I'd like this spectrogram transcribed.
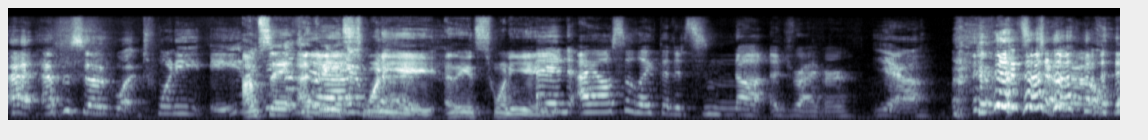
at episode what twenty eight? I'm saying I think it's 28. I think it's 28. and I also like that it's not a driver. Yeah, it's Toto.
